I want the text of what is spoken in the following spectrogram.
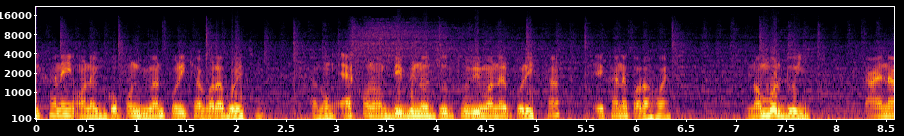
এখানেই অনেক গোপন বিমান পরীক্ষা করা হয়েছে। এবং এখনও বিভিন্ন যুদ্ধ বিমানের পরীক্ষা এখানে করা হয়। নম্বর দুই, চায়না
